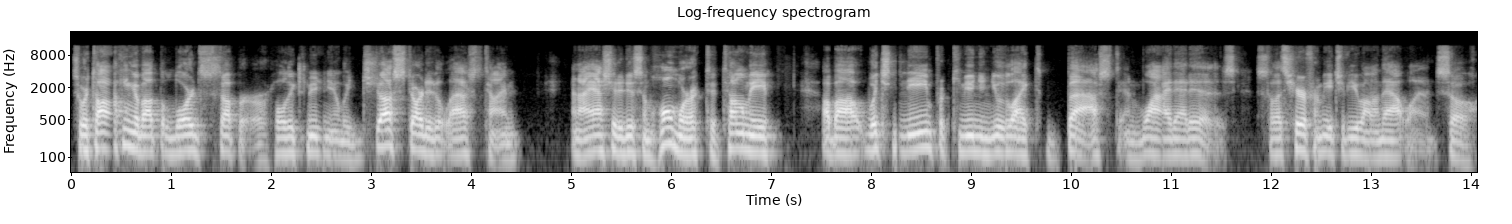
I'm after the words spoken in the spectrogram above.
So we're talking about the Lord's Supper or Holy Communion. We just started it last time. And I asked you to do some homework to tell me about which name for communion you liked best and why that is. So let's hear from each of you on that one. So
